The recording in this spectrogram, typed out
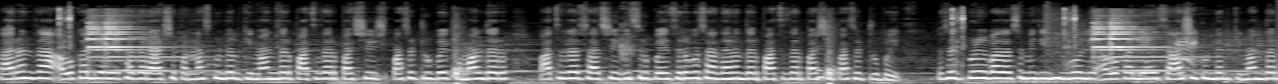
कारंजा अवकाली आहे एक हजार आठशे पन्नास क्विंटल. किमान दर पाच हजार पाचशे पासष्ट रुपये. कमाल दर पाच हजार सातशे वीस रुपये. सर्वसाधारण दर पाच हजार पाचशे पासष्ट रुपये. तसेच पुढील बाजार समिती हिंगोली अवकाली आहे सहाशे क्विंटल. किमान दर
